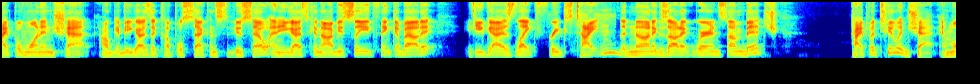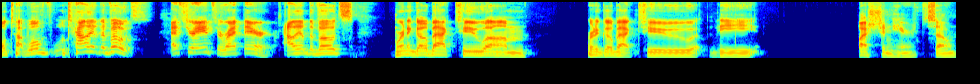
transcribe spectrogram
type a one in chat. I'll give you guys a couple seconds to do so. And you guys can obviously think about it. If you guys like Freaks Titan, the non-exotic wearing some bitch, type a two in chat and we'll t- we'll we'll tally up the votes. That's your answer right there. Tally up the votes. We're gonna go back to um we're gonna go back to the question here. So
